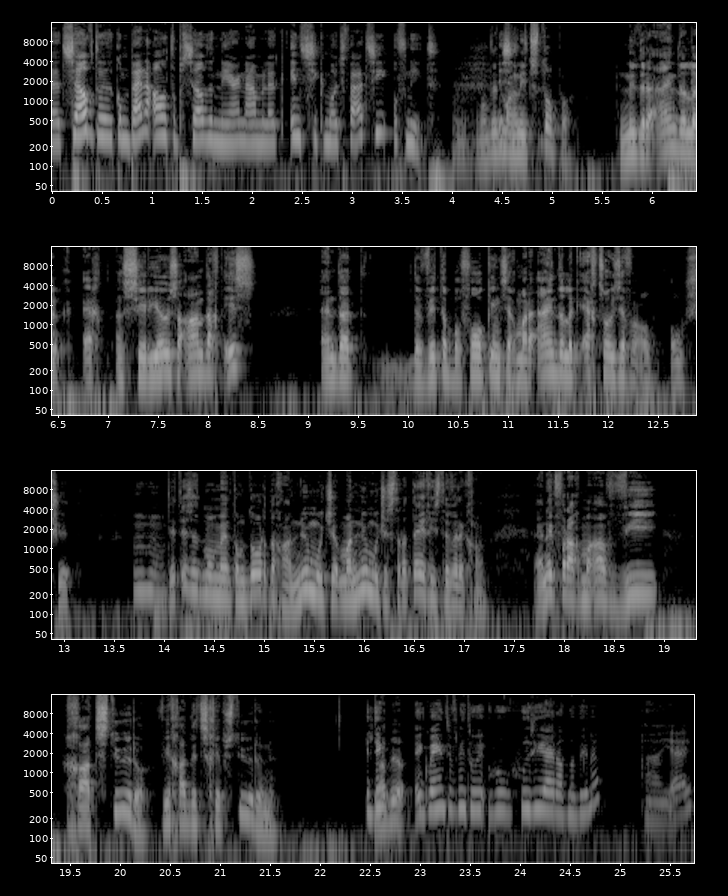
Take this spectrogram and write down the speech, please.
hetzelfde, het komt bijna altijd op hetzelfde neer. Namelijk intrinsieke motivatie of niet. Want dit is mag het- niet stoppen. Nu er eindelijk echt een serieuze aandacht is en dat de witte bevolking zeg maar eindelijk echt zoiets heeft van oh, oh shit. Mhm. Dit is het moment om door te gaan. Nu moet je, maar nu moet je strategisch te werk gaan. En ik vraag me af wie gaat sturen? Wie gaat dit schip sturen nu? Ik, denk, je? ik weet niet of niet, hoe, hoe, hoe zie jij dat, Nadine? Eh, jij?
